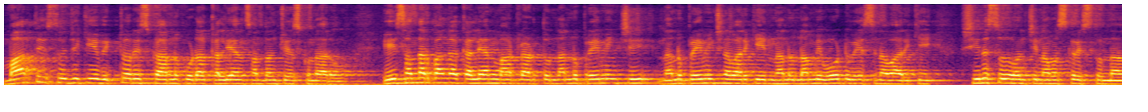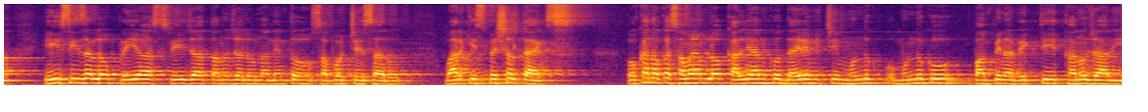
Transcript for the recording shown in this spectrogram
మారుతి సుజుకి విక్టోరియస్ కార్ను కూడా కళ్యాణ్ సొంతం చేసుకున్నారు. ఈ సందర్భంగా కళ్యాణ్ మాట్లాడుతూ నన్ను ప్రేమించి నన్ను ప్రేమించిన వారికి నన్ను నమ్మి ఓటు వేసిన వారికి శిరస్సు వంచి నమస్కరిస్తున్నా ఈ సీజన్లో ప్రియా శ్రీజ తనుజలు నన్ను ఎంతో సపోర్ట్ చేశారు. వారికి స్పెషల్ థ్యాంక్స్. ఒకనొక సమయంలో కళ్యాణ్కు ధైర్యం ఇచ్చి ముందుకు ముందుకు పంపిన వ్యక్తి తనుజ అని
